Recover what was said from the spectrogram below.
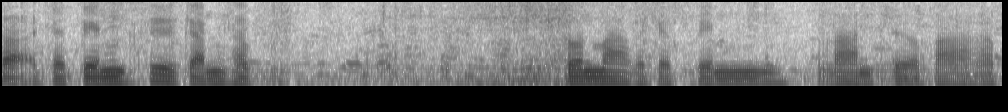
ก็จะเป็นคือกันครับ ส่วนมากก็จะเป็นร้านเสื้อผ้าครับ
